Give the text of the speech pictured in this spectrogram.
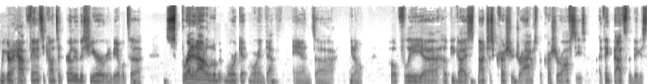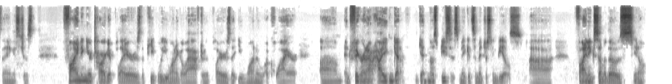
we're gonna have fantasy content earlier this year. We're gonna be able to spread it out a little bit more, get more in depth, and uh, you know, hopefully uh, help you guys not just crush your drafts, but crush your off season. I think that's the biggest thing. It's just finding your target players, the people you want to go after, the players that you want to acquire, um, and figuring out how you can get them, getting those pieces, making some interesting deals, uh, finding some of those you know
